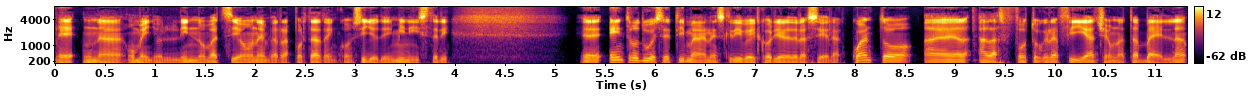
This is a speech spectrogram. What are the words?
è una, o meglio, l'innovazione verrà portata in Consiglio dei Ministri eh, entro due settimane, scrive il Corriere della Sera. Quanto a, alla fotografia, c'è una tabella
